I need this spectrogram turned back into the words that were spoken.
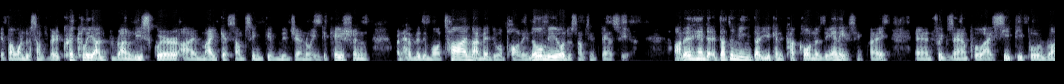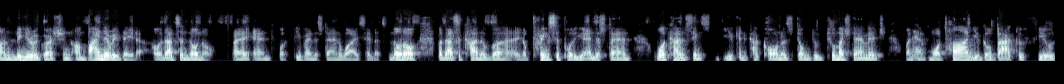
if I want to do something very quickly, I'll run least square. I might get something giving me a general indication. When I have a little more time, I may do a polynomial or do something fancier. On the other hand, it doesn't mean that you can cut corners in anything, right? And for example, I see people run linear regression on binary data. Oh, that's a no-no, right? And people understand why I say that's a no-no, but that's a kind of uh, you know principle. You understand what kind of things you can cut corners, don't do too much damage. When you have more time, you go back to few,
